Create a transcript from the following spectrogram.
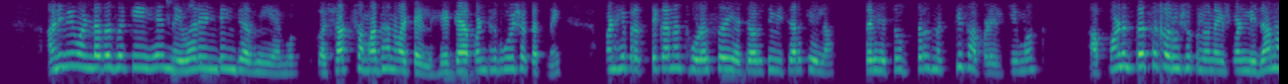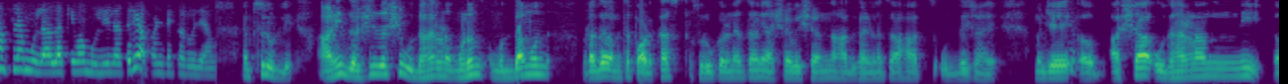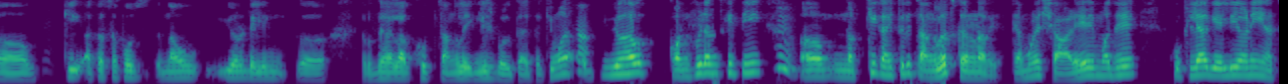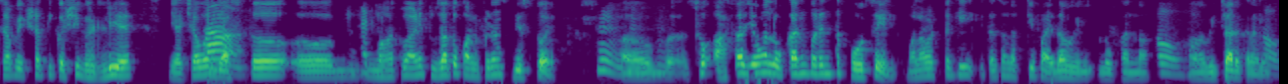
आणि मी म्हणलं तसं की हे नेव्हर एंडिंग जर्नी आहे. मग कशात समाधान वाटेल हे काय आपण ठरवू शकत नाही. पण हे प्रत्येकानं थोडस ह्याच्यावरती विचार केला तर ह्याचं उत्तर नक्की सापडेल की मग आपण तसं करू शकलो नाही पण निदान आपल्या मुलाला किंवा मुलीला तरी आपण ते करू द्यावं. ऍब्सोल्युटली आणि जशी जशी उदाहरणं म्हणून मुद्दामून रादर आमचा पॉडकास्ट सुरू करण्याचा आणि अशा विषयांना हात घालण्याचा हाच उद्देश आहे. म्हणजे अशा उदाहरणांनी की आता सपोज नाऊ युअर डेलिंग हृदयाला खूप चांगलं इंग्लिश बोलता येतं किंवा यू हॅव कॉन्फिडन्स की ती नक्की काहीतरी चांगलंच करणार आहे. त्यामुळे शाळेमध्ये कुठल्या गेली आणि ह्याच्यापेक्षा ती कशी घडली आहे याच्यावर जास्त महत्त्व आणि तुझा तो कॉन्फिडन्स दिसतोय. सो असा जेव्हा लोकांपर्यंत पोहोचेल मला वाटतं की त्याचा नक्की फायदा होईल लोकांना हो, हो. विचार करायला. हो.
